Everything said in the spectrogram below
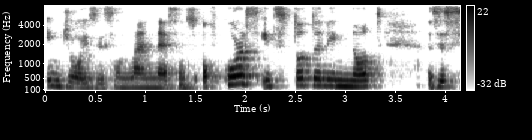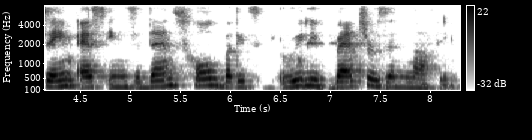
enjoy these online lessons. Of course, it's totally not the same as in the dance hall, but it's really better than nothing.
